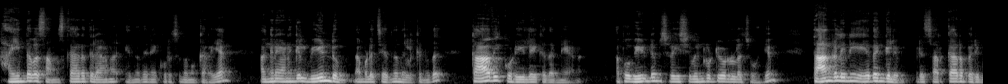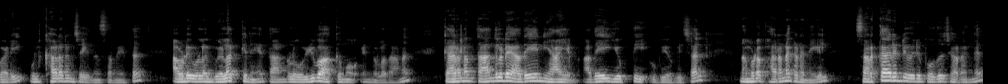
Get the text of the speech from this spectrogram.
ഹൈന്ദവ സംസ്കാരത്തിലാണ് എന്നതിനെക്കുറിച്ച് നമുക്കറിയാം. അങ്ങനെയാണെങ്കിൽ വീണ്ടും നമ്മൾ ചെന്ന് നിൽക്കുന്നത് കാവിക്കൊടിയിലേക്ക് തന്നെയാണ്. അപ്പോൾ വീണ്ടും ശ്രീ ശിവൻകുട്ടിയോടുള്ള ചോദ്യം താങ്കൾ ഇനി ഏതെങ്കിലും ഒരു സർക്കാർ പരിപാടി ഉദ്ഘാടനം ചെയ്യുന്ന സമയത്ത് അവിടെയുള്ള വിളക്കിനെ താങ്കൾ ഒഴിവാക്കുമോ എന്നുള്ളതാണ്. കാരണം താങ്കളുടെ അതേ ന്യായം അതേ യുക്തി ഉപയോഗിച്ചാൽ നമ്മുടെ ഭരണഘടനയിൽ സർക്കാരിന്റെ ഒരു പൊതു ചടങ്ങ്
